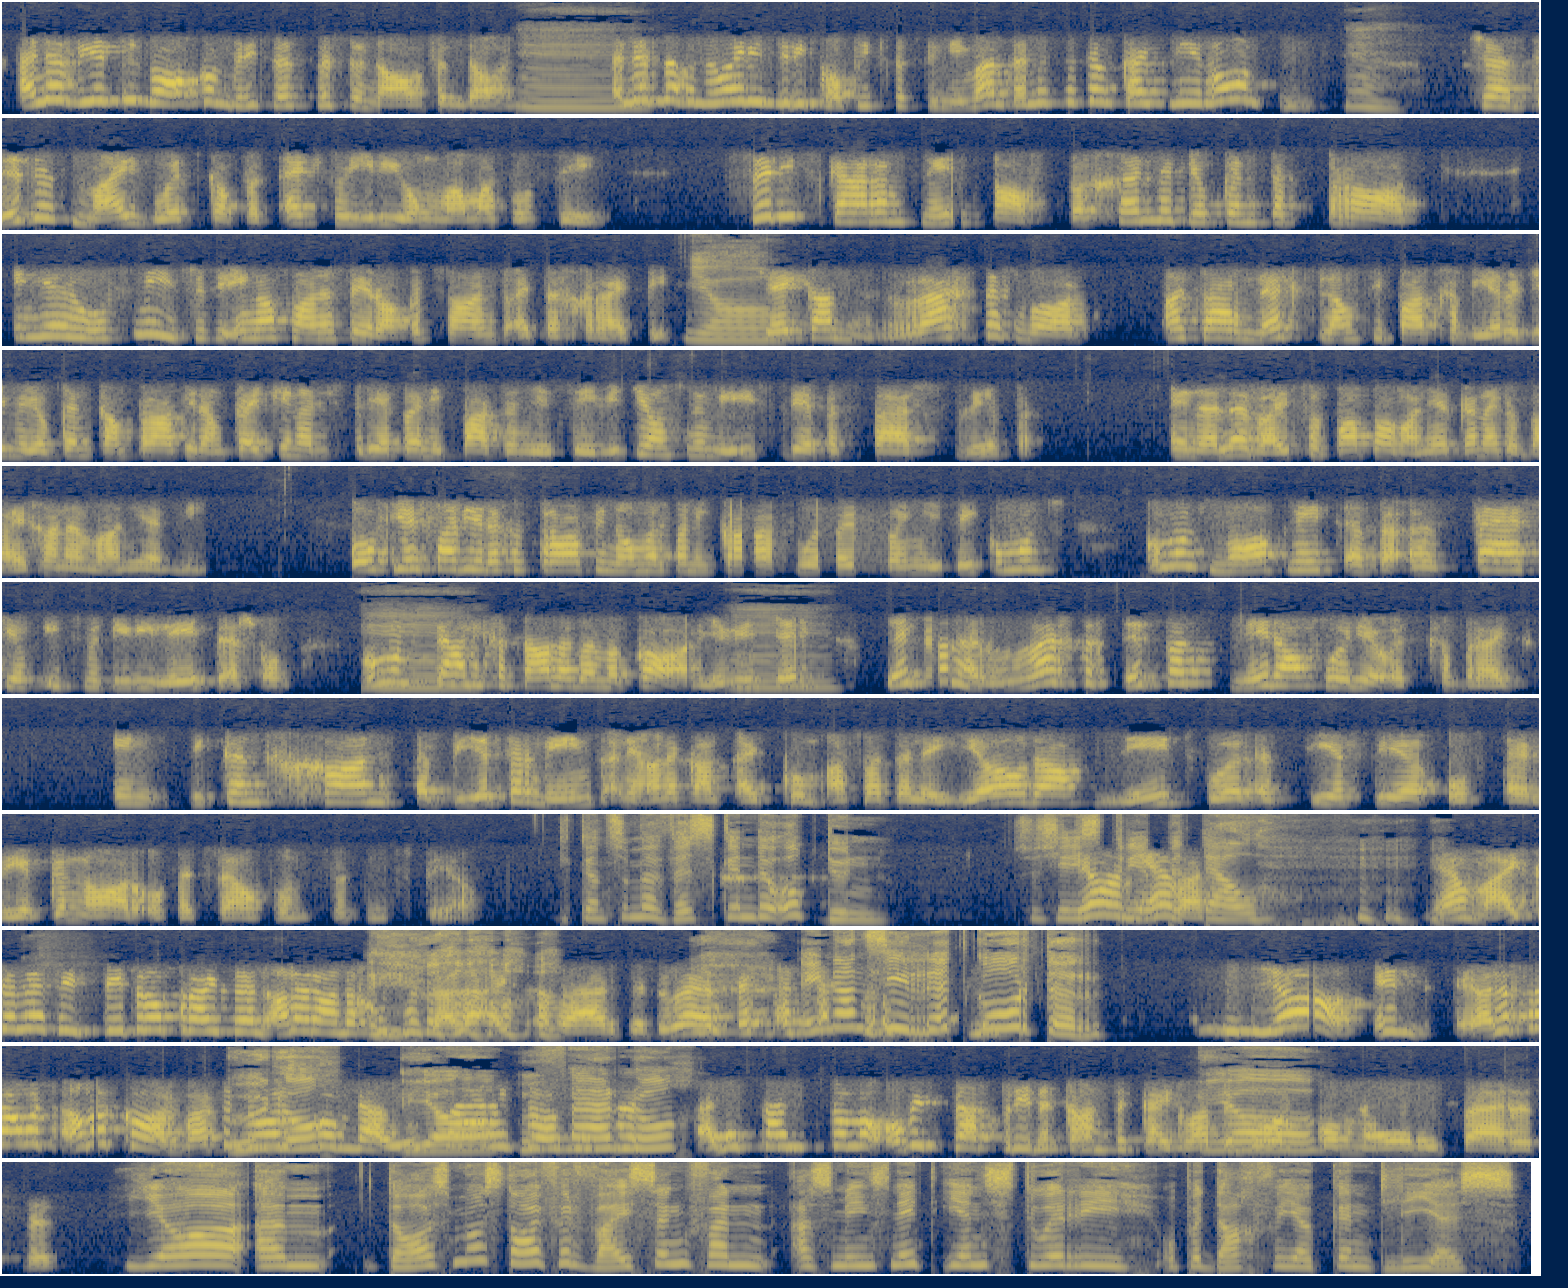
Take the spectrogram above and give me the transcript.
hulle weet nie waar kom drie susters se naam vandaan nie. Mm. Hulle het nog nooit die drie koppies gesien nie, want hulle sit en kyk nie rond nie. Mm. So dit is my boodskap wat ek vir hierdie jong mammas wil sê. Sit die skerms net af. Begin met jou kind te praat. En jy hoef nie soos die Engelsmanne sê rocket science uit te gryp nie. Ja. Jy kan regtig waar as daar niks langs die pad gebeur wat jy met jou kind kan praat nie, dan kyk jy na die strepe in die pad en jy sê, weet jy ons noem hierdie strepe sperstrepe. En hulle wys vir pappa wanneer kan hy verbygaan en wanneer nie. Of jy vat die registrasienommer van die kar voor en jy sê kom ons kom ons maak net 'n 'n versie of iets met hierdie letters of kom ons Mm. stel die getalle bymekaar. Jy weet jy Mm. jy kan regtig dit wat net daar voor jou is gebruik en die kind gaan 'n beter mens aan die ander kant uitkom as wat hulle heeldag net voor 'n TV of 'n rekenaar of 'n selfoon sit en speel. Jy kan sommer wiskunde ook doen. Soos jy die Ja, nee, strepe wat? tel. Ja, my kinders het petrolpryse en allerlei goed met hulle uitgewerk het, hoor. En dan is die rit korter. Ja, en hulle vra ons almekaar, watter Hoe dorp kom nou? Hoe Ja, ver is hoe ver nog? Hulle kan sommer op die stadpredikante kyk watter Ja. dorp kom nou en hoe ver is dit. Ja, ehm um, daar's mos daai verwysing van as mens net een storie op 'n dag vir jou kind lees,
